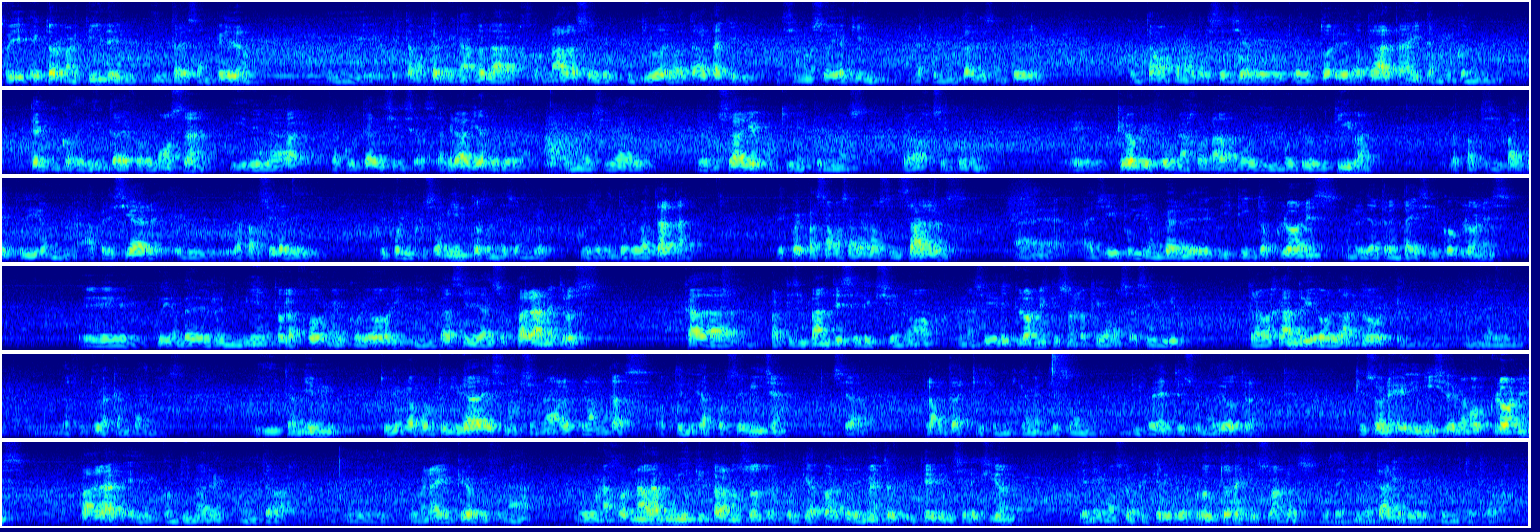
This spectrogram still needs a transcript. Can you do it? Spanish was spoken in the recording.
Soy Héctor Martí del INTA de San Pedro y estamos terminando la jornada sobre el cultivo de batata que hicimos hoy aquí en la Experimental de San Pedro. Contamos con la presencia de productores de batata y también con técnicos del INTA de Formosa y de la Facultad de Ciencias Agrarias de la Universidad de, Rosario, con quienes tenemos trabajos en común. Eh, creo que fue una jornada muy, muy productiva, los participantes pudieron apreciar la parcela de, policruzamientos, donde hacemos los cruzamientos de batata. Después pasamos a ver los ensayos. Eh, allí pudieron ver eh, distintos clones, en realidad 35 clones. Eh, pudieron ver el rendimiento, la forma, el color y en base a esos parámetros cada participante seleccionó una serie de clones que son los que vamos a seguir trabajando y evaluando en, las futuras campañas. Y también tuvieron la oportunidad de seleccionar plantas obtenidas por semilla, o sea, plantas que genéticamente son diferentes una de otra, que son el inicio de nuevos clones para eh, continuar con el trabajo. Eh, de manera que creo que fue una muy buena jornada, muy útil para nosotros, porque aparte de nuestros criterios de selección, tenemos los criterios de los productores que son los, destinatarios de nuestro trabajo.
